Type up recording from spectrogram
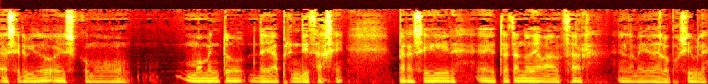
ha servido es como un momento de aprendizaje para seguir eh, tratando de avanzar en la medida de lo posible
